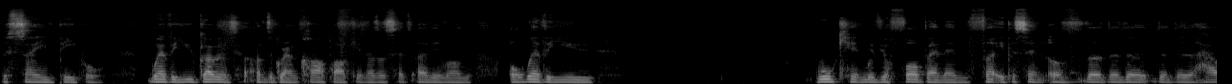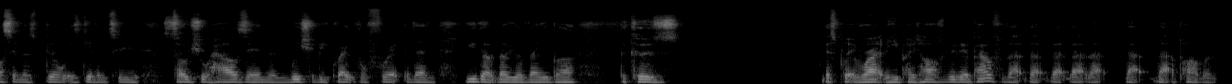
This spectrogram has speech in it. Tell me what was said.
the same people whether you go into the underground car parking, as I said earlier on, or whether you walk in with your fob and then 30% of the, the, the, the, the housing that's built is given to social housing and we should be grateful for it, but then you don't know your neighbour because let's put it rightly, he paid half a million pounds for that that, that, that, that, that, that apartment.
